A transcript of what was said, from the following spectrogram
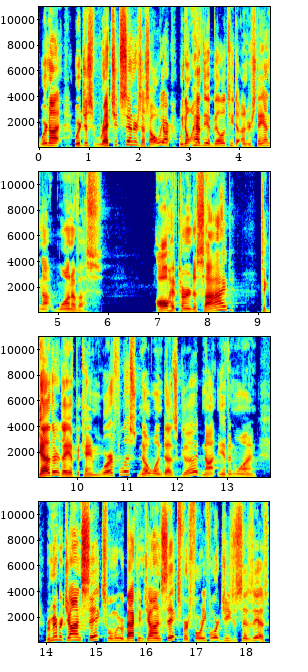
We're not, we're just wretched sinners. That's all we are. We don't have the ability to understand, not one of us. All have turned aside. Together they have become worthless. No one does good, not even one. Remember John 6, when we were back in John 6, verse 44, Jesus says this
